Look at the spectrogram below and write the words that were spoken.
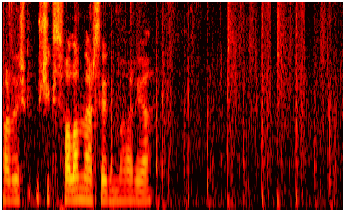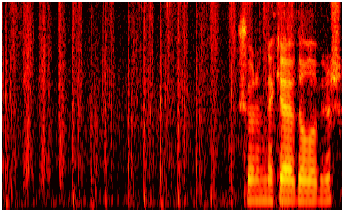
Kardeşim 3x falan verseydim bari ya. Şu önümdeki evde olabilir.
